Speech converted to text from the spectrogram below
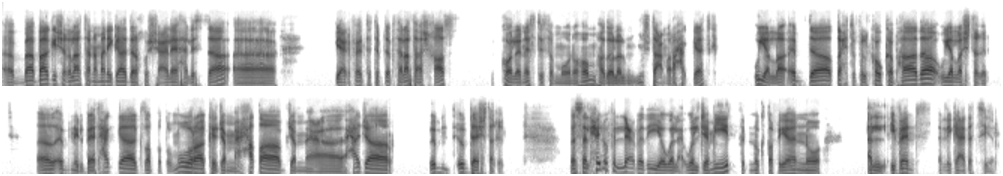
آه، با- باقي شغلات أنا ماني قادر أخش عليها لسه. آه، يعني فأنت تبدأ بثلاثة أشخاص colonist يسمونهم هذول المستعمرة حقتك ويلا ابدأ طحت في الكوكب هذا ويلا اشتغل. ابني البيت حقك ظبط أمورك جمع حطب جمع آه، حجر ابد- ابدأ اشتغل. بس الحلو في اللعبة دي وال- والجميل في النقطة فيها إنه ال events اللي قاعدة تصير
